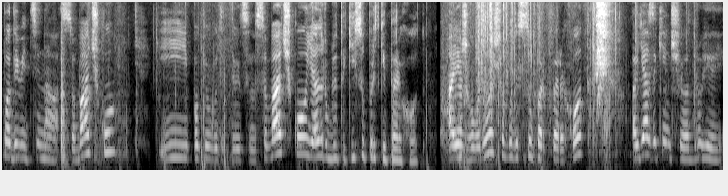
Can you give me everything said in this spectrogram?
Подивіться на собачку. І поки ви будете дивитися на собачку, я зроблю такий суперський переход. А я ж говорила, що буде супер переход. А я закінчила другий,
